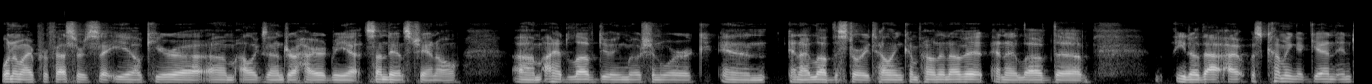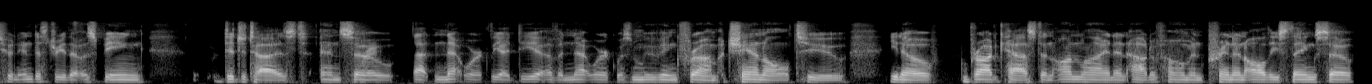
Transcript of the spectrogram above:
one of my professors at Yale, Keira um, Alexandra, hired me at Sundance Channel. Um, I had loved doing motion work and and I loved the storytelling component of it, and I loved the you know that I was coming again into an industry that was being digitized. And so that network the idea of a network was moving from a channel to you know broadcast and online and out of home and print and all these things. So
